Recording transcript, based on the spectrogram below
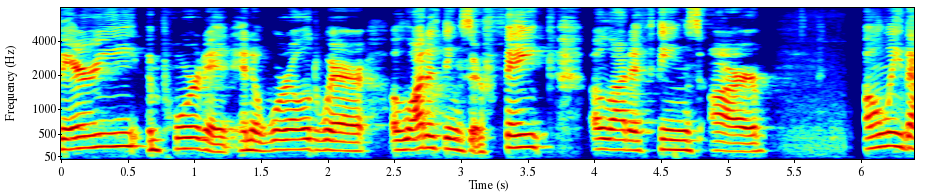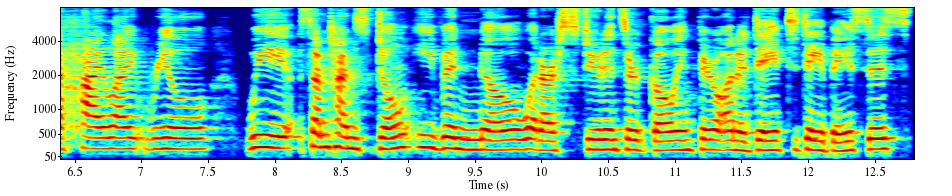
very important in a world where a lot of things are fake, a lot of things are only the highlight reel. We sometimes don't even know what our students are going through on a day-to-day basis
